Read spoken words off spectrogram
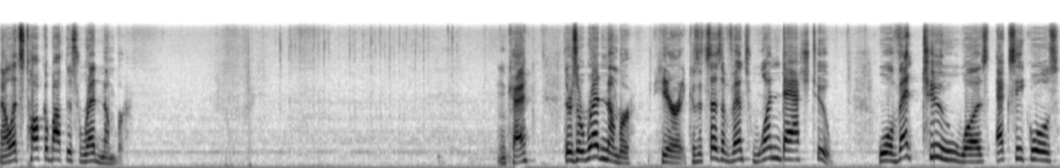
Now let's talk about this red number. Okay? There's a red number here because it says events 1-2. Well, event 2 was x equals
